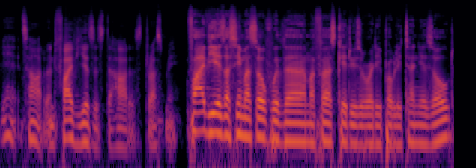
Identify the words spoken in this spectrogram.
Yeah, it's hard. And five years is the hardest, trust me. Five years, I see myself with uh, my first kid, who's already probably ten years old.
